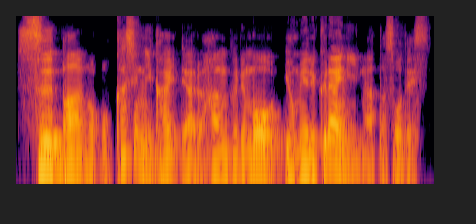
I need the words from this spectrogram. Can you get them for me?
スーパーのお菓子に書いてあるハングルも読めるくらいになったそうです。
